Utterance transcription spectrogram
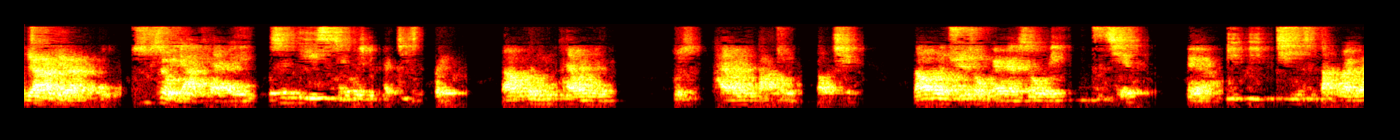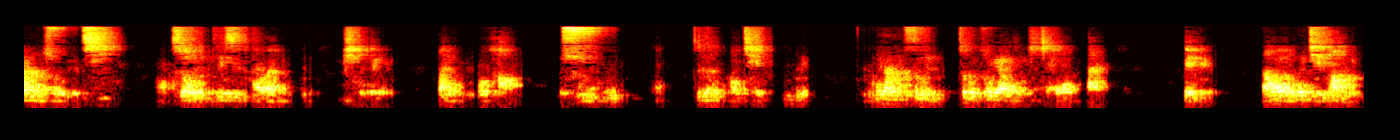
压起来，只有压起来而已，我是第一时间会去开记者会，然后跟台湾人，就是台湾的大众道歉，然后呢，选手回来的时候，临离之前，对啊，一一亲自打过来跟他们说对不起，是我们这次台湾的体育协会办的不好，不舒服，真的很抱歉，对，会让这么这么重要的东西在忘带。对，然后我们会检讨，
